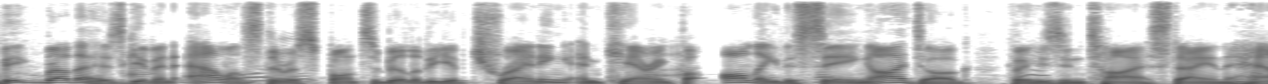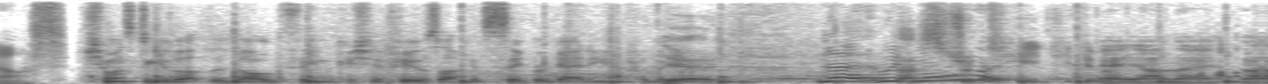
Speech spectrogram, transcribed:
Big Brother has given Alice the responsibility of training and caring for Ollie, the seeing eye dog, for his entire stay in the house. She wants to give up the dog thing because she feels like it's segregating her from the Yeah. group. No, it was That's more like- strategic. Yeah, yeah, no,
